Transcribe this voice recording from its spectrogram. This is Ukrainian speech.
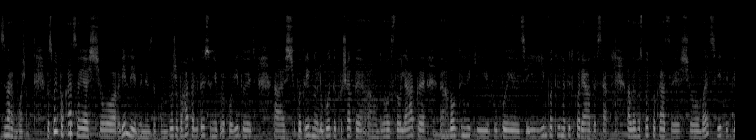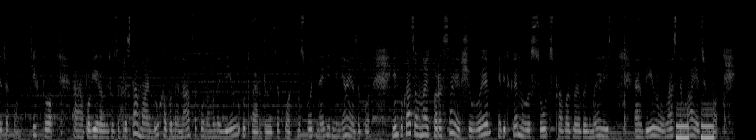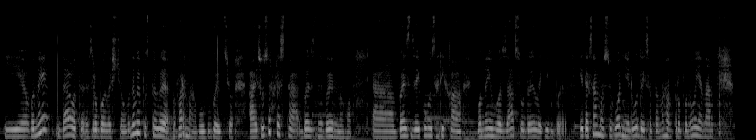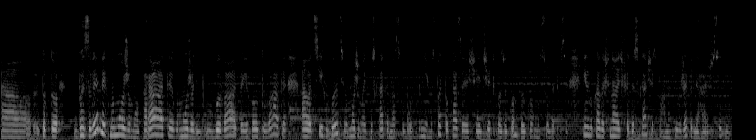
З миром Божим. Господь показує, що він не відмінив закон. Дуже багато людей сьогодні проповідують, е, що потрібно любити, прощати, е, благословляти е, гвалтівників, вбивць, і їм потрібно підкорятися. Але Господь показує, що весь світ він під законом. Ті, хто повірили в Ісуса Христа, мають духа, вони над законом, вони вірою утверджують закон. Господь не відміняє закон. Він показував навіть фарисею, що ви відкинули суд, справедливий милість, віру. У вас немає цього. І вони да, от зробили що? Вони випустили Варнаву, вбивцю, а Ісуса Христа безневинного, е, без якогось гріха, вони його засудили і вбили. І так само сьогодні люди і сатана пропонує нам, е, тобто безвинних ми можемо карати, можуть вбивати і гвалтувати, а от вбивців ми можемо відпускати на свободу. Ні, Господь показує, що є чітко закон, по якому судитися. Він показує, що навіть якщо ти скажеш щось погано, ти вже підлягаєш суду.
